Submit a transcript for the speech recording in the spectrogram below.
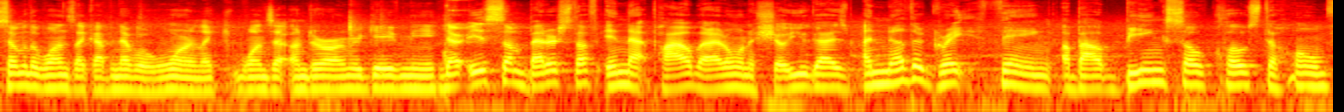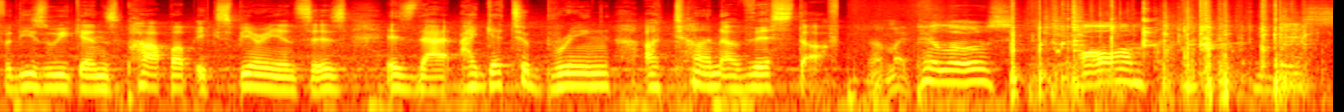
some of the ones like I've never worn, like ones that Under Armour gave me. There is some better stuff in that pile, but I don't want to show you guys. Another great thing about being so close to home for these weekends pop-up experiences is that I get to bring a ton of this stuff. Not my pillows, all this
